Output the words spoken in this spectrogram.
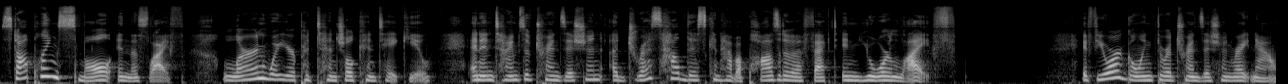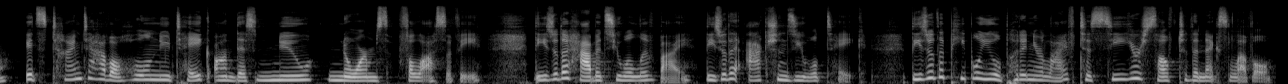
Stop playing small in this life. Learn where your potential can take you. And in times of transition, address how this can have a positive effect in your life. If you are going through a transition right now, it's time to have a whole new take on this new norms philosophy. These are the habits you will live by, these are the actions you will take, these are the people you will put in your life to see yourself to the next level.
